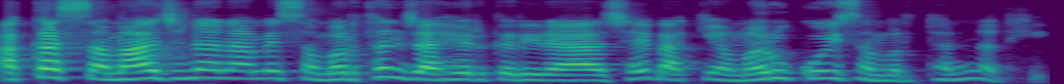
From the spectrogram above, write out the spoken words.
આખા સમાજના નામે સમર્થન જાહેર કરી રહ્યા છે. બાકી અમારું કોઈ સમર્થન નથી.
